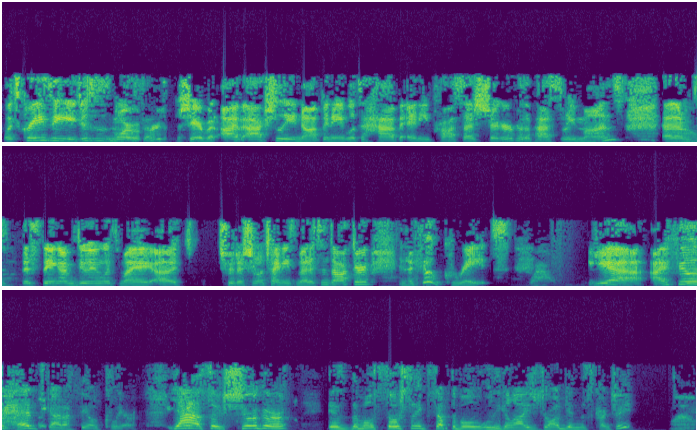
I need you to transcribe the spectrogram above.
what's crazy, just as more of a personal share, but I've actually not been able to have any processed sugar for the past three months. And wow. this thing I'm doing with my, uh, traditional Chinese medicine doctor, and I feel great. Wow. Yeah, I feel. Your head's gotta feel clear. Yeah, so sugar is the most socially acceptable legalized drug in this country. Wow.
